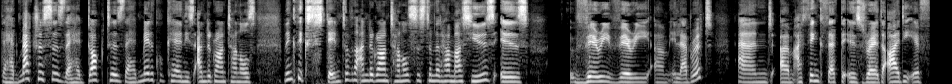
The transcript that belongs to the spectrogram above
they had mattresses, they had doctors, they had medical care in these underground tunnels. I think the extent of the underground tunnel system that Hamas use is very, very um, elaborate. And um, I think that the Israel, the IDF,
